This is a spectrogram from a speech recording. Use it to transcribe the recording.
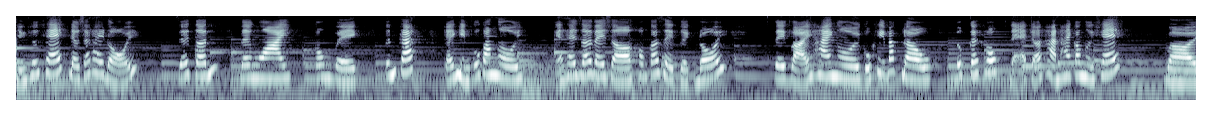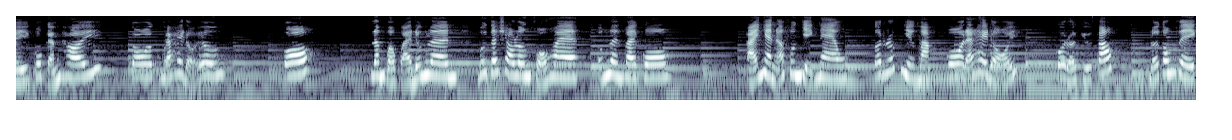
Những thứ khác đều sẽ thay đổi Giới tính, bề ngoài, công việc, tính cách, trải nghiệm của con người Cả thế giới bây giờ không có gì tuyệt đối Vì vậy hai người của khi bắt đầu Lúc kết thúc đã trở thành hai con người khác Vậy cô cảm thấy tôi cũng đã thay đổi ư? Cô? Lâm quả quả đứng lên, bước tới sau lưng phổ hoa, ấn lên vai cô. Phải nhìn ở phương diện nào, có rất nhiều mặt cô đã thay đổi. Cô đổi kiểu tóc, đổi công việc,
